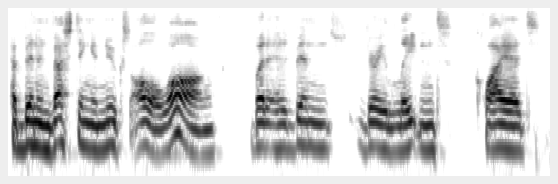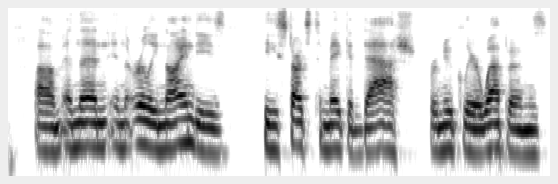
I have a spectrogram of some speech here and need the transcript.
had been investing in nukes all along, but it had been very latent, quiet. Um, and then in the early 90s, he starts to make a dash for nuclear weapons.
